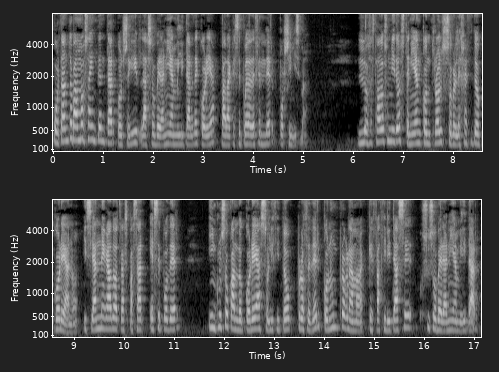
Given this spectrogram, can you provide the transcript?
Por tanto, vamos a intentar conseguir la soberanía militar de Corea para que se pueda defender por sí misma. Los Estados Unidos tenían control sobre el ejército coreano y se han negado a traspasar ese poder incluso cuando Corea solicitó proceder con un programa que facilitase su soberanía militar,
